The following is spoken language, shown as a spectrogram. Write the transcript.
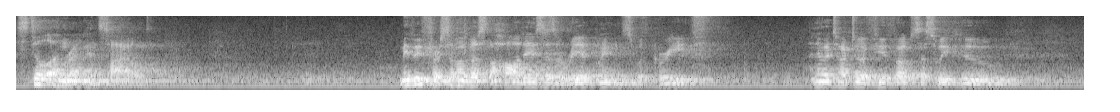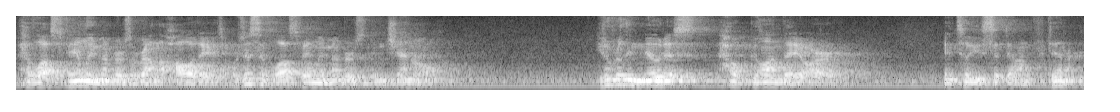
still unreconciled. Maybe for some of us, the holidays is a reacquaintance with grief. I know I talked to a few folks this week who have lost family members around the holidays, or just have lost family members in general. You don't really notice how gone they are until you sit down for dinner.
